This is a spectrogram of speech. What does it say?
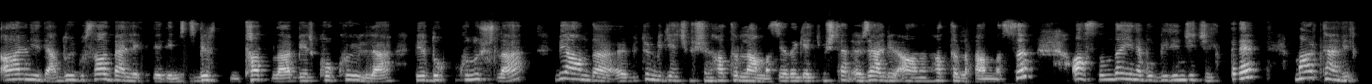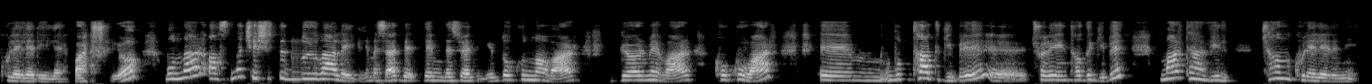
aniden duygusal bellek dediğimiz bir tatla, bir kokuyla, bir dokunuşla bir anda e, bütün bir geçmişin hatırlanması ya da geçmişten özel bir anın hatırlanması aslında yine bu birinci ciltte Martenville kuleleriyle başlıyor. Bunlar aslında çeşitli duyularla ilgili. Mesela de, demin de söylediğim gibi dokunma var, görme var, koku var. E, bu tat gibi, e, çöreğin tadı gibi Martenville çan kulelerini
